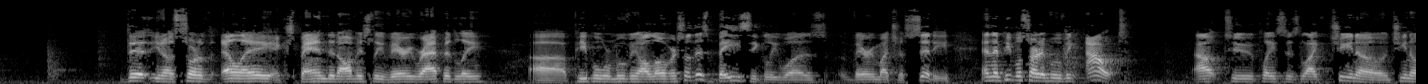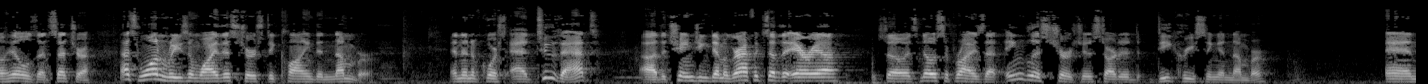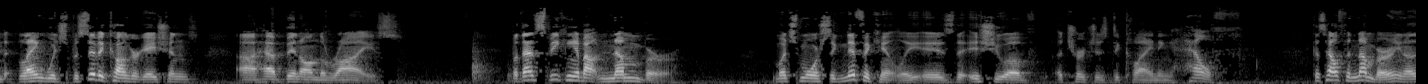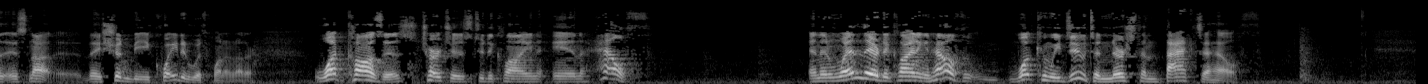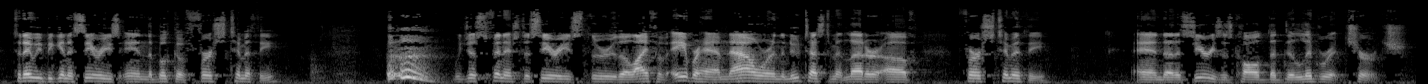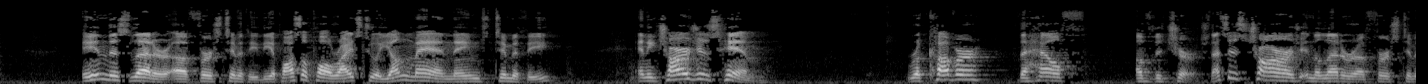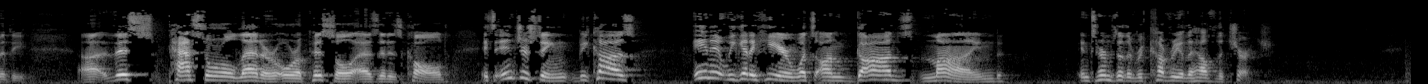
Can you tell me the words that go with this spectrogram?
the, you know, sort of LA expanded obviously very rapidly. Uh, people were moving all over. So this basically was very much a city. And then people started moving out, out to places like Chino, Chino Hills, etc. That's one reason why this church declined in number. And then, of course, add to that uh, the changing demographics of the area. So it's no surprise that English churches started decreasing in number, and language specific congregations uh, have been on the rise. But that's speaking about number. Much more significantly is the issue of a church's declining health. Because health and number, you know, it's not they shouldn't be equated with one another. What causes churches to decline in health? And then when they're declining in health, what can we do to nurse them back to health? Today we begin a series in the book of 1 Timothy. we just finished a series through the life of Abraham. Now we're in the New Testament letter of 1 Timothy. And uh, the series is called The Deliberate Church. In this letter of 1 Timothy, the Apostle Paul writes to a young man named Timothy, and he charges him recover the health of the church. That's his charge in the letter of 1 Timothy. Uh, this pastoral letter, or epistle as it is called, it's interesting because in it we get to hear what's on God's mind in terms of the recovery of the health of the church.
